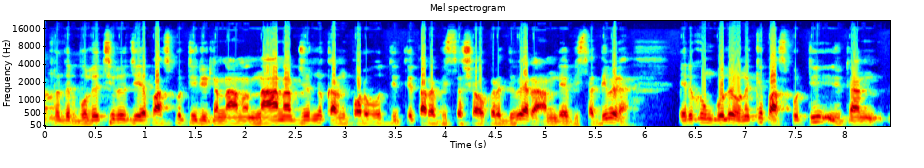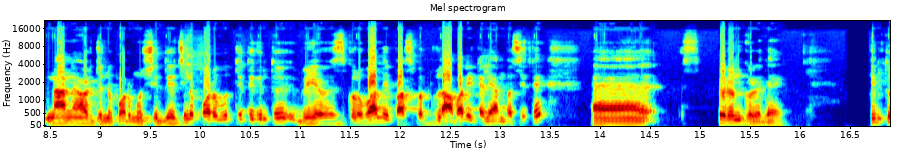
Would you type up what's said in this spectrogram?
আপনাদের বলেছিল যে পাসপোর্টটি রিটার্ন না আনার জন্য, কারণ পরবর্তীতে তারা ভিসা সহকারে দেবে আর আনলে ভিসা দিবে না। এরকম বলে অনেকে পাসপোর্টটি রিটার্ন না নেওয়ার জন্য পরামর্শ দিয়েছিল। পরবর্তীতে কিন্তু বিএফএস গ্লোবাল এই পাসপোর্টগুলো আবার ইটালি অ্যাম্বাসিতে প্রেরণ করে দেয়। কিন্তু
